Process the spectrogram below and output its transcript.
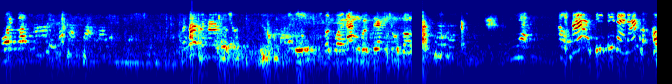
โอ้ยก็มันนั่งมันนั่งอยู่คนป่วยนั่งบนเตียงชูสอง เนี่ยเอาหน้าชื่อที่ไหนนะเอาไปที่ไหนโอ้โหอะไรของ โอ้ เขา โห เนี่ย คือเป็นไม่เอาไอ้เด็กร่างกายที่ยืดอยู่แล้วอันนี้โทษเหรอพี่ก็หันหน้าไปทางนี้ทำไมทำไม คุณคิดว่าคุณตะโกนอะไร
